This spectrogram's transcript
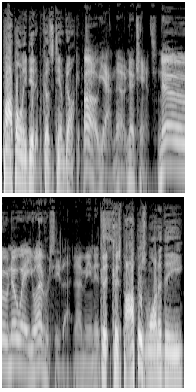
Pop only did it because of Tim Duncan. Oh yeah, no no chance. No no way you'll ever see that. I mean it's Because Pop is one of the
